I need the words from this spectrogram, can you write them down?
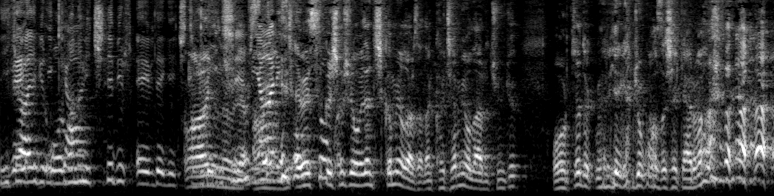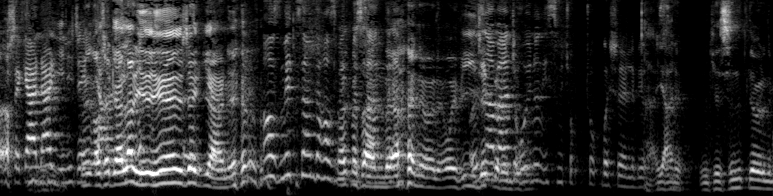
hikaye bir hikaye- ormanın içinde bir evde geçti. Aynen öyle. düşünüyoruz. Yani çok- evet çok- sıkışmış ve o yüzden çıkamıyorlar zaten. Kaçamıyorlardı çünkü ortaya dökmeleri gereken çok fazla şeker var. Şekerler yenecek o yani. şekerler yenilecek yani. Hazmetsen de Etme hazmetmesen sen de. de yani öyle. O evi O yüzden bence önce. oyunun ismi çok çok başarılı bir oyun. Yani kesinlikle öyle değil.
